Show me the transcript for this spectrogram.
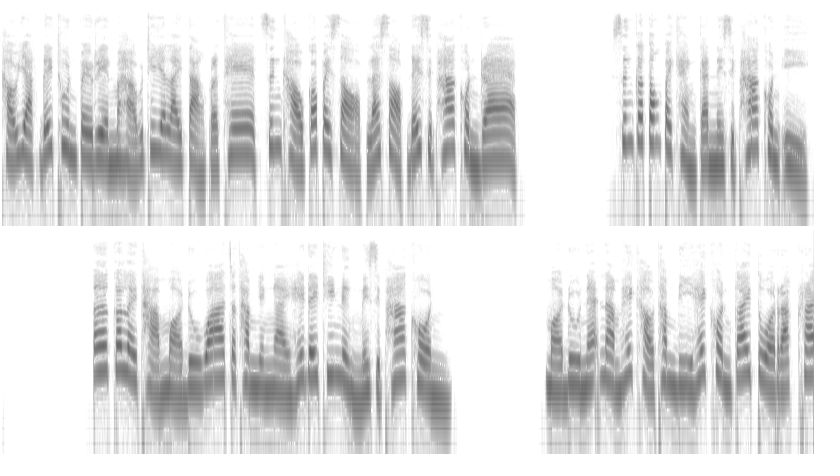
เขาอยากได้ทุนไปเรียนมหาวิทยาลัยต่างประเทศ ซึ่งเขาก็ไปสอบและสอบได้ 15 คนแรก ซึ่งก็ต้องไปแข่งกันใน 15 คนอีก เออก็เลยถามหมอดูว่าจะทำยังไงให้ได้ที่หนึ่งใน 15 คน หมอดูแนะนำให้เขาทำดีให้คนใกล้ตัวรักใคร่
